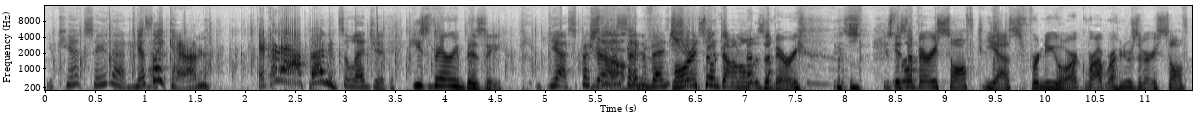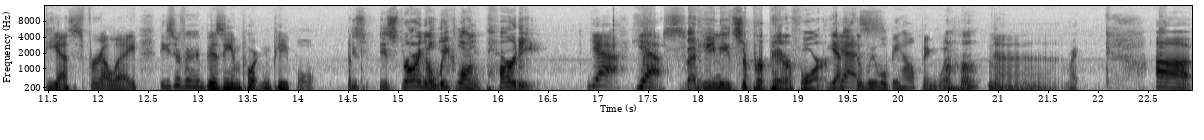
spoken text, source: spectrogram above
You can't say that. He Yes, has- I can. It can happen. It's alleged. He's very busy. Yeah, especially Yeah. at the convention. Lawrence O'Donnell is a very he's is a very soft yes for New York. Rob Reiner is a very soft yes for L.A. These are very busy, important people. He's, he's throwing a week long party yeah. Yes, that he needs to prepare for. yes, Yes. that we will be helping with. Uh, right. Uh,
